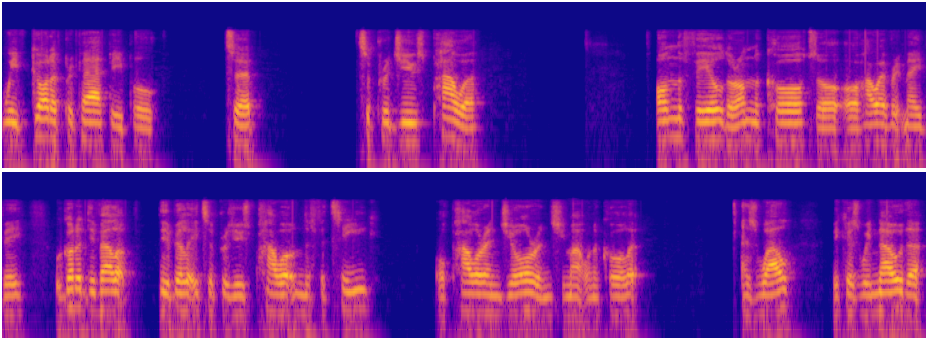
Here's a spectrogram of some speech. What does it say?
we've got to prepare people to to produce power on the field or on the court or, or however it may be. We've got to develop the ability to produce power under fatigue or power endurance, you might want to call it. as well because we know that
